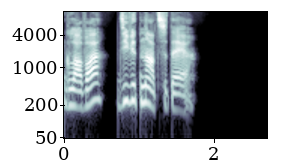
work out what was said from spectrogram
Глава девятнадцатая.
